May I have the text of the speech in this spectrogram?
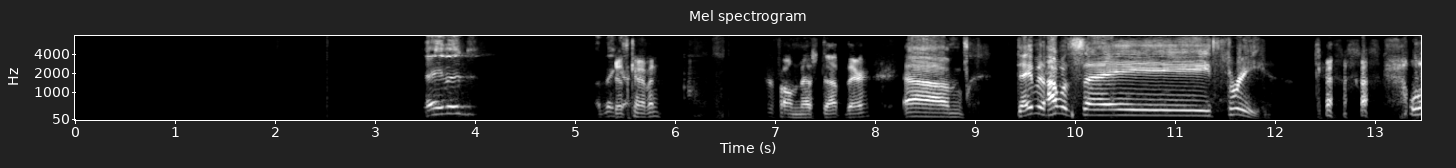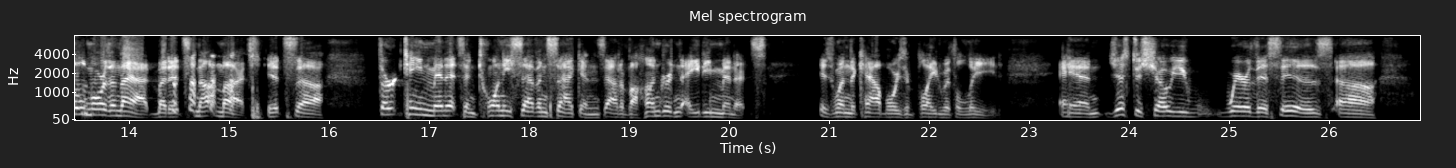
David, I think yes, I, Kevin. Your phone messed up there. Um, David, I would say three. a little more than that, but it's not much. It's uh, 13 minutes and 27 seconds out of 180 minutes is when the Cowboys have played with a lead. And just to show you where this is, uh,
